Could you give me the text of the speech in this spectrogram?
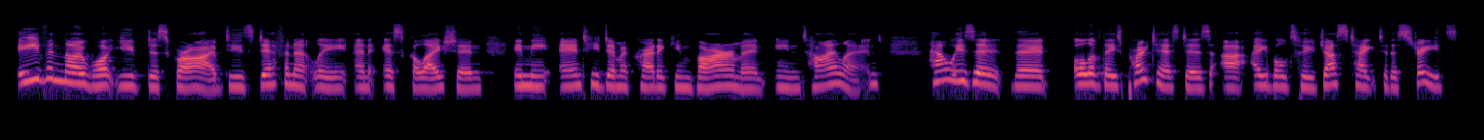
even though what you've described is definitely an escalation in the anti democratic environment in Thailand, how is it that all of these protesters are able to just take to the streets,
